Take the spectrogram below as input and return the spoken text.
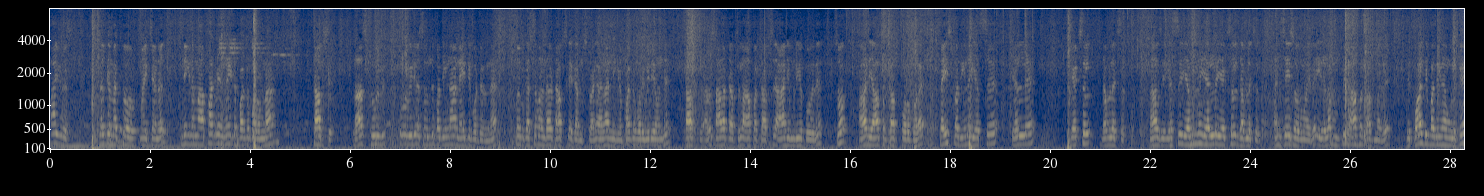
Hi viewers welcome back to my channel இன்றைக்கி நம்ம பார்க்குற நைட்டை பார்க்க போகிறோம்னா tops last two two videos வந்து பார்த்தீங்கன்னா நைட்டு போட்டிருந்தேன். ஸோ இப்போ கஸ்டமர் இருந்தால் டாப்ஸ் கேட்க ஆரம்பிச்சிட்டாங்க. அதனால் இன்னைக்கு நான் பார்க்க போகிற வீடியோ வந்து டாப்ஸ் அதாவது சாதா டாப்ஸ் இல்லை ஆஃபர் டாப்ஸ் ஆடி முடிய போகுது. ஸோ ஆடி ஆஃபர் டாப்ஸ் போட போகிறேன் சைஸ் பார்த்தீங்கன்னா S L XL double XL நான் S M L XL double XL அஞ்சு சைஸ் வருமா இது? இதெல்லாம் முற்றிலும் ஆஃபர் டாப் மாதிரி இது? குவாலிட்டி பார்த்தீங்கன்னா உங்களுக்கு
